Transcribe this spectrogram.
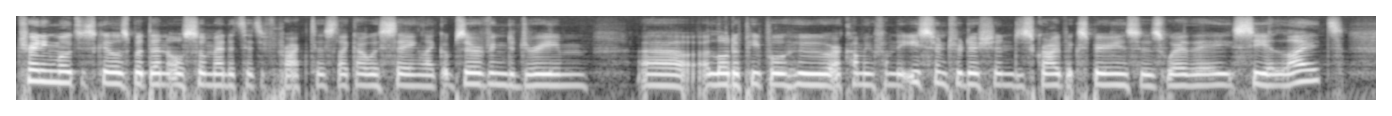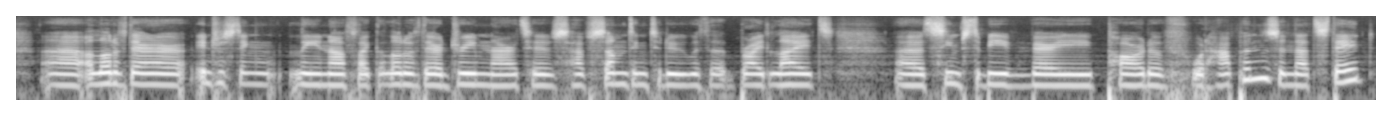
training motor skills, but then also meditative practice, like I was saying, like observing the dream. Uh, a lot of people who are coming from the Eastern tradition describe experiences where they see a light uh, a lot of their, interestingly enough, like a lot of their dream narratives have something to do with a bright light, Uh, it seems to be very part of what happens in that state.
